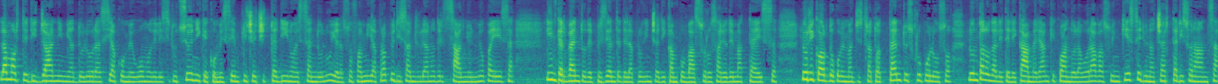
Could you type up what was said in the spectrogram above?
La morte di Gianni mi addolora sia come uomo delle istituzioni che come semplice cittadino, essendo lui e la sua famiglia proprio di San Giuliano del Sagno, il mio paese. L'intervento del presidente della provincia di Campobasso, Rosario De Matteis, lo ricordo come magistrato attento e scrupoloso, lontano dalle telecamere anche quando lavorava su inchieste di una certa risonanza,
